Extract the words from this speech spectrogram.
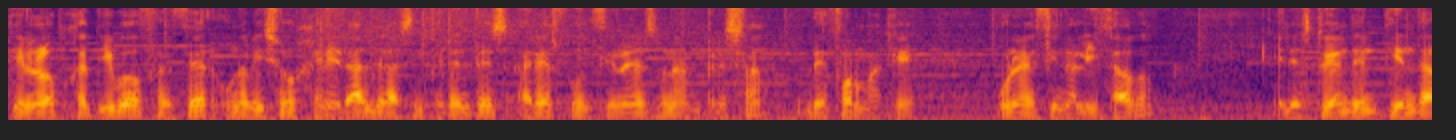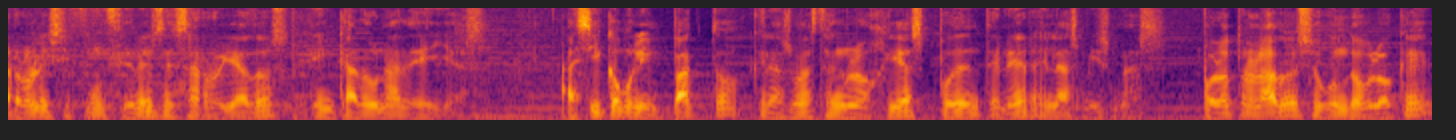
tiene el objetivo de ofrecer una visión general de las diferentes áreas funcionales de una empresa, de forma que, una vez finalizado, el estudiante entienda roles y funciones desarrollados en cada una de ellas, así como el impacto que las nuevas tecnologías pueden tener en las mismas. Por otro lado, el segundo bloque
